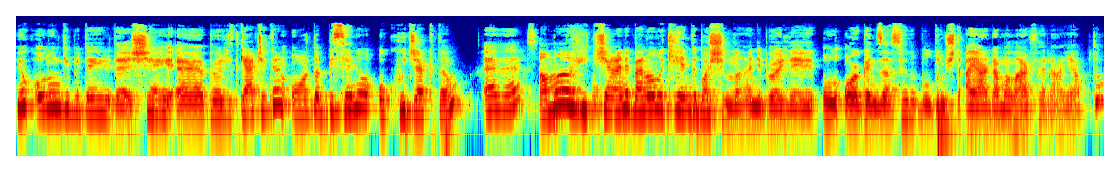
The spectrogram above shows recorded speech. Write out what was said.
Yok onun gibi değildi. Şey e, böyle gerçekten orada bir sene okuyacaktım. Evet. Ama hiç yani ben onu kendi başımla hani böyle o organizasyonu buldum işte ayarlamalar falan yaptım.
